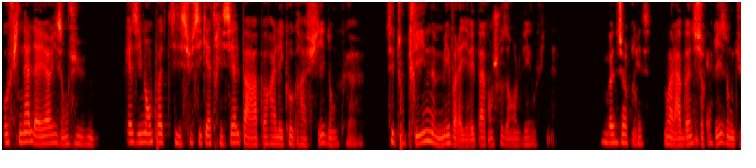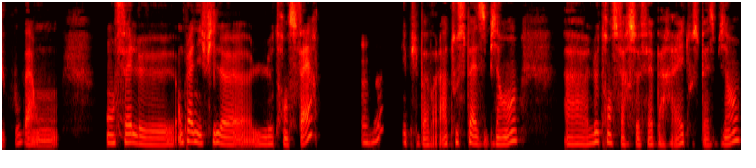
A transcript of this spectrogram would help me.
au final, d'ailleurs, ils ont vu quasiment pas de tissu cicatriciel par rapport à l'échographie, donc c'est tout clean, mais voilà, il y avait pas grand-chose à enlever au final. Bonne surprise. voilà, bonne surprise. Donc du coup, bah on on fait le, on planifie le, le transfert. Mmh et puis bah voilà, tout se passe bien. Euh, le transfert se fait pareil, tout se passe bien.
